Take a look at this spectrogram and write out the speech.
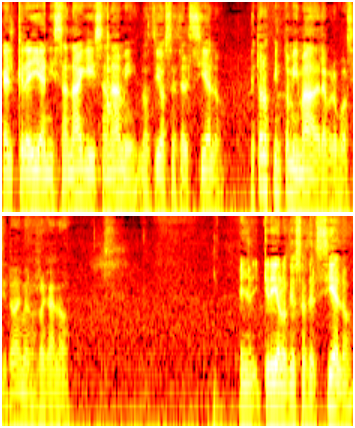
Él creía en Izanagi y Izanami, los dioses del cielo. Esto los pintó mi madre a propósito, ahí me los regaló él creía los dioses del cielo,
